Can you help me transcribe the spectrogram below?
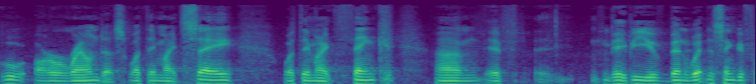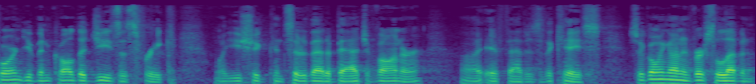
who are around us, what they might say, what they might think. Um, if Maybe you've been witnessing before and you've been called a Jesus freak. Well, you should consider that a badge of honor uh, if that is the case. So going on in verse 11.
